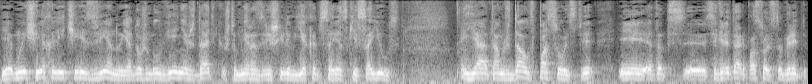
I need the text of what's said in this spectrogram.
я, мы еще ехали через Вену, я должен был в Вене ждать, чтобы мне разрешили въехать в Советский Союз. Я там ждал в посольстве, и этот э, секретарь посольства говорит,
